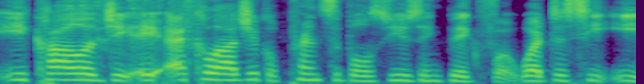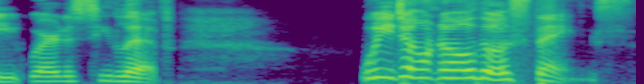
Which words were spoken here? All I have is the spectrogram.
ecology, ecological principles using Bigfoot. What does he eat? Where does he live? We don't know those things.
